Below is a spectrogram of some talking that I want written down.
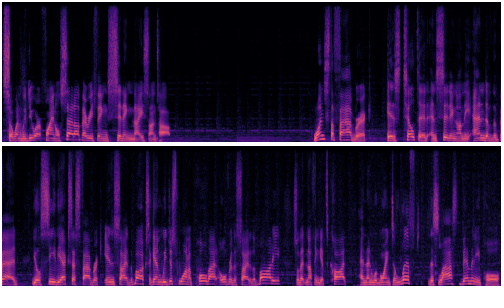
So when we do our final setup, everything's sitting nice on top. Once the fabric is tilted and sitting on the end of the bed, you'll see the excess fabric inside the box. Again, we just wanna pull that over the side of the body so that nothing gets caught. And then we're going to lift this last bimini pole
